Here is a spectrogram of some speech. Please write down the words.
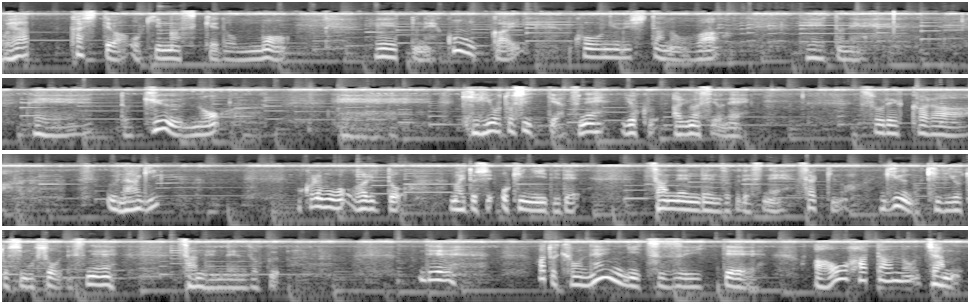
ぼやかしてはおきますけども、えっ、とね、今回購入したのは、えっ、とね、えっ、と、牛の、え切り落としってやつね、よくありますよね。それから、うなぎ？これも割と毎年お気に入りで3年連続ですね。さっきの牛の切り落としもそうですね。3年連続。であと去年に続いて青旗のジャム。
